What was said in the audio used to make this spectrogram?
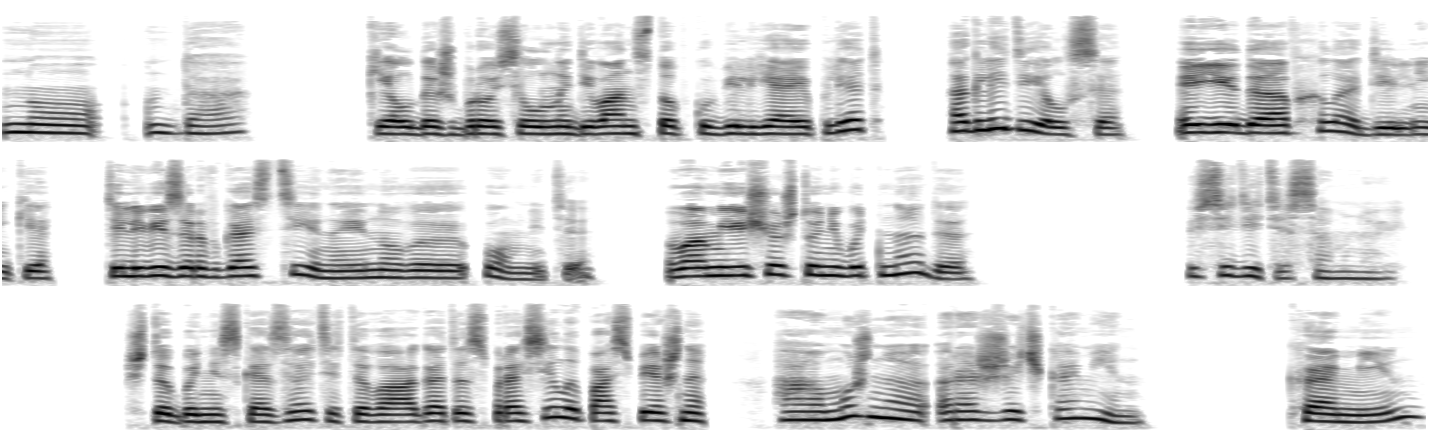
«Ну, да». Келдыш бросил на диван стопку белья и плед, огляделся. «Еда в холодильнике, телевизор в гостиной, но вы помните. Вам еще что-нибудь надо?» «Посидите со мной». Чтобы не сказать этого, Агата спросила поспешно, «А можно разжечь камин?» «Камин?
